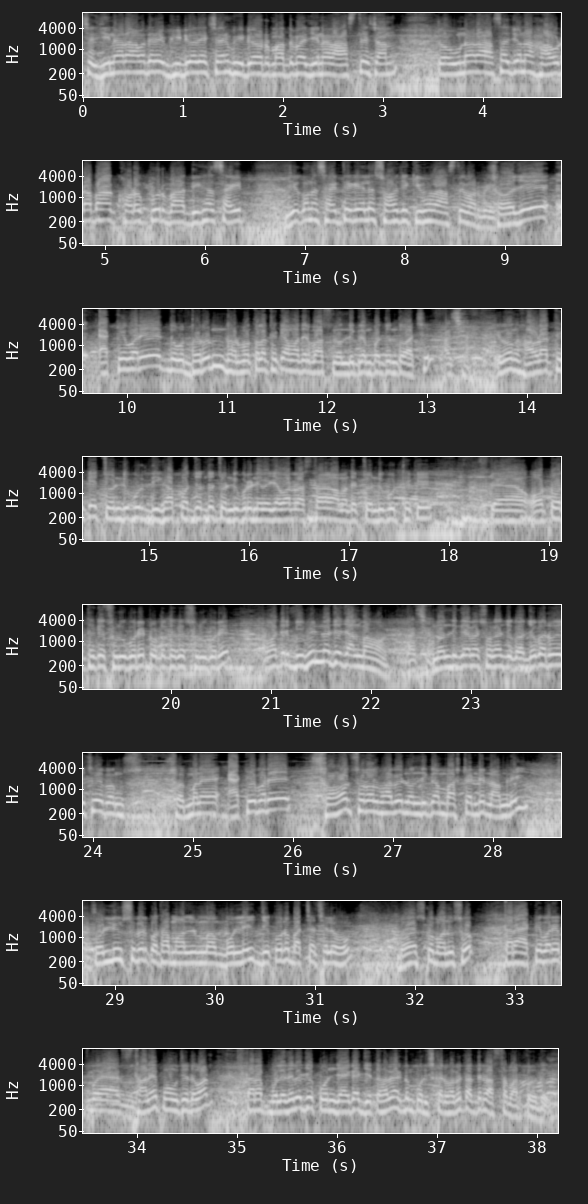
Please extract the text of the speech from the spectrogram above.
আচ্ছা যিনারা আমাদের এই ভিডিও দেখছেন ভিডিওর মাধ্যমে যিনারা আসতে চান তো ওনারা আসার জন্য হাওড়া বা খড়গপুর বা দীঘা সাইড যে কোনো সাইড থেকে এলে সহজে কীভাবে আসতে পারবে? সহজে একেবারে ধরুন ধর্মতলা থেকে আমাদের বাস নন্দীগ্রাম পর্যন্ত আছে। আচ্ছা। এবং হাওড়া থেকে চণ্ডীপুর দীঘা পর্যন্ত চণ্ডীপুরে নেমে যাওয়ার রাস্তা আমাদের চণ্ডীপুর থেকে অটো থেকে শুরু করে টোটো থেকে শুরু করে আমাদের বিভিন্ন যে যানবাহন আচ্ছা। নন্দীগ্রামের সঙ্গে যোগাযোগ রয়েছে এবং মানে একেবারে সহজ সরলভাবে নন্দীগ্রাম বাস স্ট্যান্ডে নামলেই পল্লী উৎসবের কথা বললেই যে কোনো বাচ্চা ছেলে হোক, বয়স্ক মানুষ হোক, তারা একেবারে স্থানে পৌঁছে দেওয়ার, তারা বলে দেবে যে কোন জায়গায় যেতে হবে, একদম পরিষ্কারভাবে তাদের রাস্তা বার করে দেবে।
